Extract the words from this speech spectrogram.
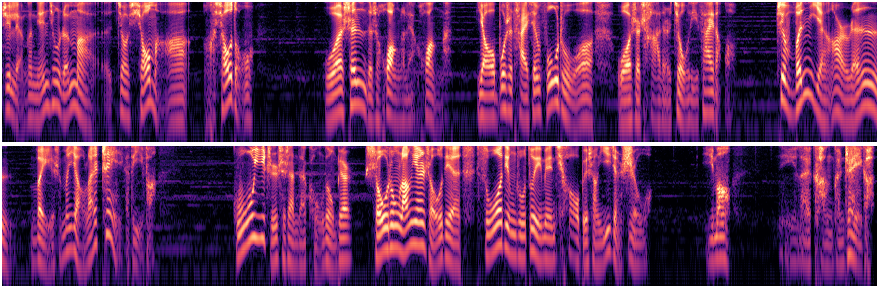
这两个年轻人嘛，叫小马和小董。我身子是晃了两晃啊，要不是太贤扶住我，我是差点就地栽倒。这文眼二人为什么要来这个地方？古一只是站在孔洞边，手中狼烟手电锁定住对面峭壁上一件事物。一梦，你来看看这个。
